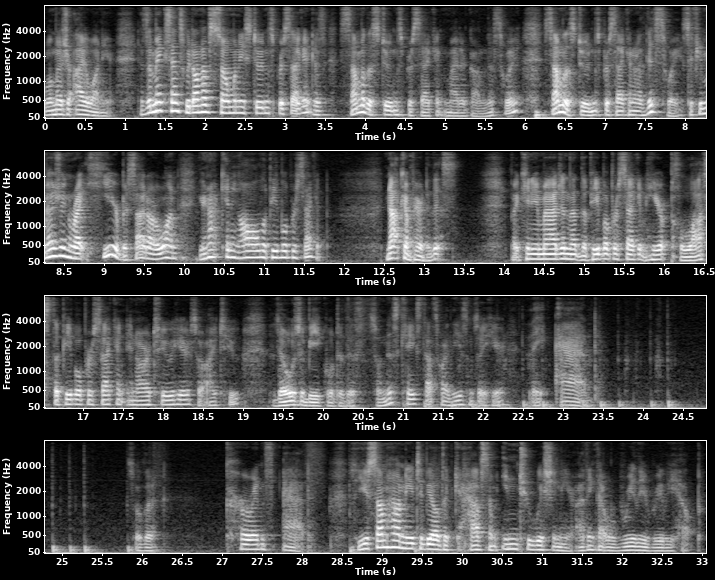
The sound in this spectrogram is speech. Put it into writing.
We'll measure I1 here. Does it make sense we don't have so many students per second? Because some of the students per second might have gone this way. Some of the students per second are this way. So if you're measuring right here beside R1, you're not getting all the people per second. Not compared to this. But can you imagine that the people per second here plus the people per second in R2 here, so I2, those would be equal to this. So in this case, that's why these ones are here, they add. So the currents add. So you somehow need to be able to have some intuition here. I think that would really, really help.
